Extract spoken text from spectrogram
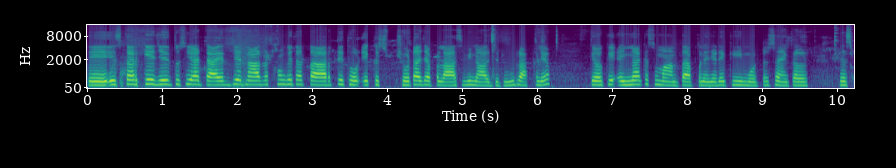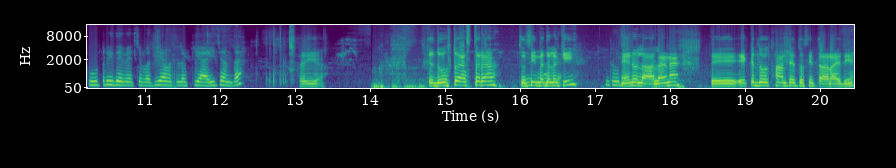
ਤੇ ਇਸ ਕਰਕੇ ਜੇ ਤੁਸੀਂ ਆ ਟਾਇਰ ਜੇ ਨਾਲ ਰੱਖੋਗੇ ਤਾਂ ਤਾਰ ਤੇ ਥੋ ਇੱਕ ਛੋਟਾ ਜਿਹਾ ਪਲਾਸ ਵੀ ਨਾਲ ਜ਼ਰੂਰ ਰੱਖ ਲਿਓ। ਕਿਉਂਕਿ ਇੰਨਾ ਕੁ ਸਮਾਨ ਤਾਂ ਆਪਣੇ ਜਿਹੜੇ ਕਿ ਮੋਟਰਸਾਈਕਲ ਤੇ ਸਕੂਟਰੀ ਦੇ ਵਿੱਚ ਵਧੀਆ ਮਤਲਬ ਕਿ ਆ ਹੀ ਜਾਂਦਾ। ਸਹੀ ਆ। ਤੇ ਦੋਸਤੋ ਇਸ ਤਰ੍ਹਾਂ ਤੁਸੀਂ ਮਤਲਬ ਕਿ ਇਹਨੂੰ ਲਾ ਲੈਣਾ ਤੇ ਇੱਕ ਦੋ ਥਾਂ ਤੇ ਤੁਸੀਂ ਤਾਰਾਂ ਇਹਦੀਆਂ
